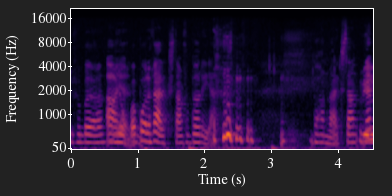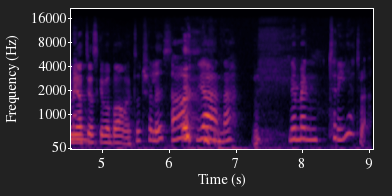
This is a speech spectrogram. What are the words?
du får börja Ja, jobba på det. Verkstaden får börja. Barnverkstan. Vill Nej, ni men, att jag ska vara barnvakt åt Charlize? Ja, gärna. Nej men tre tror jag.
